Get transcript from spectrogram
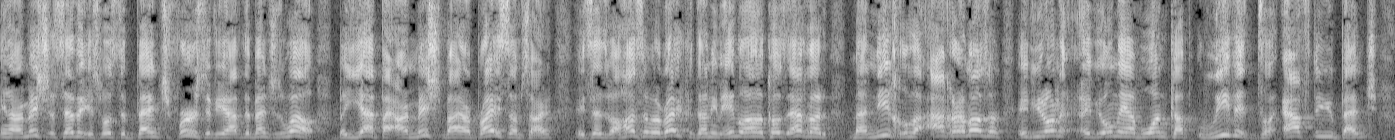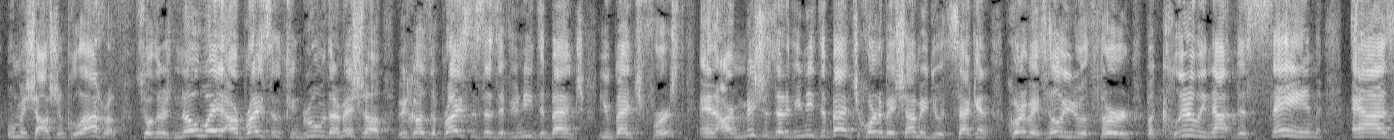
in our Mishnah said that you're supposed to bench first if you have the bench as well. But yet, by our Mishnah, by our brisa, I'm sorry, it says If you don't, if you only have one cup, leave it until after you bench. So there's no way our brisa is congruent with our Mishnah because the brisa says if you need to bench, you bench first, and our Mishnah said if you need to bench, according to Beis Shammai, you do it second. According to Beis Hill, you do it third, but clearly not the same as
